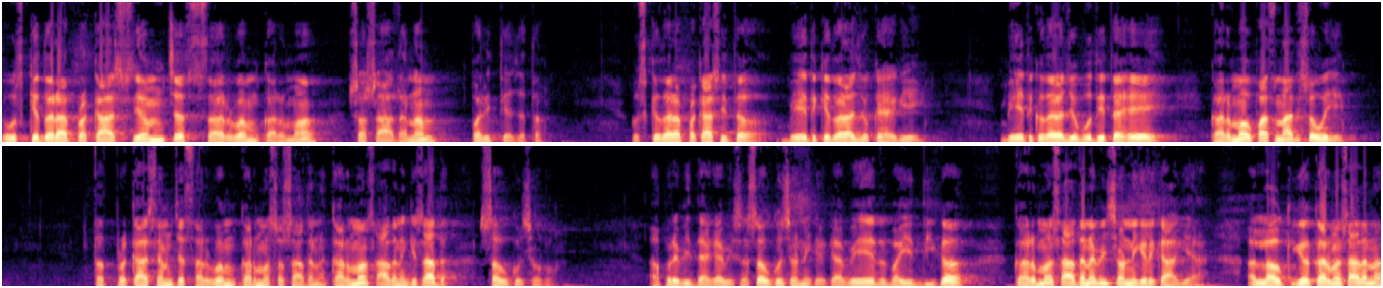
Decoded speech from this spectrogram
तो उसके द्वारा प्रकाश्यम च सर्वम कर्म ससाधनम परित्यजत। उसके द्वारा प्रकाशित वेद के द्वारा जो कह गई वेद के द्वारा जो बोधित है, कर्म उपासना आदि सब है। तत्प्रकाशम च सर्वम कर्म साधन कर्म साधन के साथ सबको छोड़ो अपर विद्या का विषय सबको छोड़ने के क्या वेद, वैदिक कर्म साधन भी छोड़ने के लिए कहा गया। और लौकिक कर्म साधना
